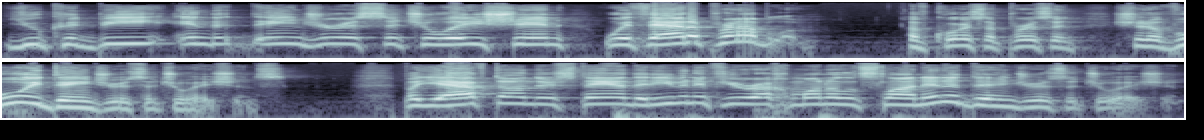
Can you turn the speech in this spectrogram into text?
you could be in the dangerous situation without a problem. Of course, a person should avoid dangerous situations. But you have to understand that even if you're rachmana litzlan in a dangerous situation,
